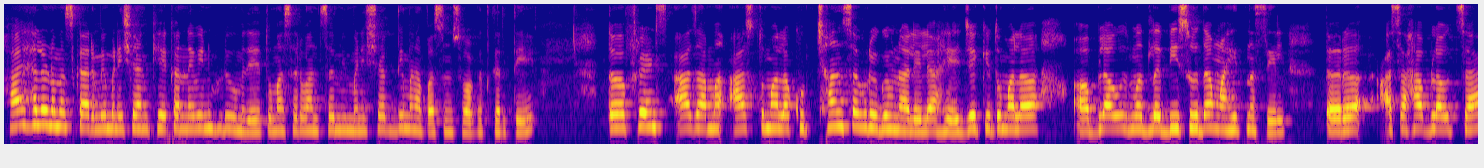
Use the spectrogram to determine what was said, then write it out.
हाय हॅलो नमस्कार. मी मनीषा आणखी एका नवीन व्हिडिओमध्ये तुम्हा सर्वांचं मी मनीषा अगदी मनापासून स्वागत करते. तर फ्रेंड्स आज आम आज तुम्हाला खूप छानसा व्हिडिओ घेऊन आलेले आहे जे की तुम्हाला ब्लाऊजमधलं बीसुद्धा माहीत नसेल. तर असा हा ब्लाऊजचा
